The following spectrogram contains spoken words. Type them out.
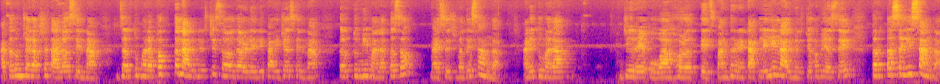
आता तुमच्या लक्षात आलं असेल ना जर तुम्हाला फक्त लाल मिरची सह दळलेली पाहिजे असेल ना तर तुम्ही मला तसं मेसेजमध्ये सांगा. आणि तुम्हाला जिरे ओवा हळद तेजपान धणे टाकलेली लाल मिरची हवी असेल तर तसंही सांगा.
